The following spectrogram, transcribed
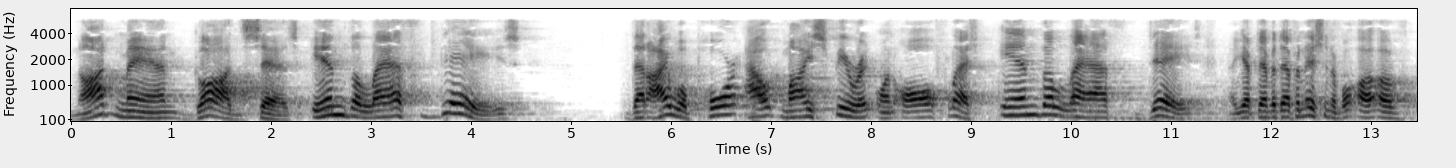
Not man, God says, in the last days, that I will pour out my spirit on all flesh. In the last days. Now you have to have a definition of, uh, of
